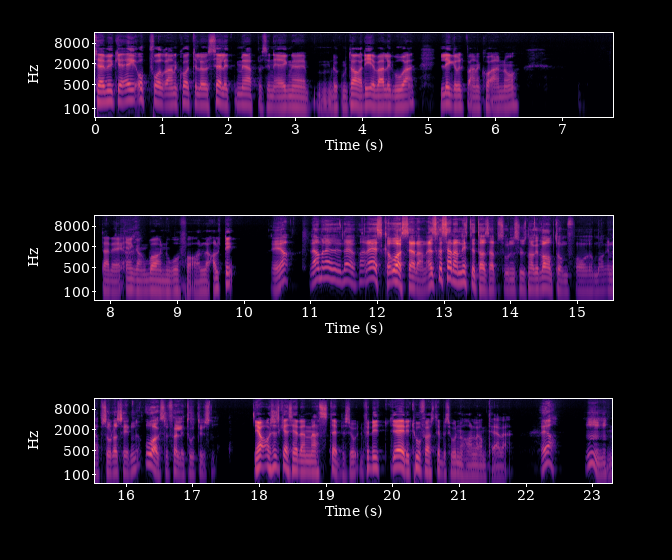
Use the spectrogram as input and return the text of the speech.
TV-uke. Jeg oppfordrer NRK til å se litt mer på sine egne mm, dokumentarer. De er veldig gode. Ligger ute på nrk.no. Der det en gang var noe for alle. Alltid. Ja. Nei, men jeg, det, jeg skal òg se den. Jeg skal se den 90-tallsepisoden som du snakket varmt om for mange episoder siden, og selvfølgelig 2000. Ja, og så skal jeg se den neste episoden. For de, det er de to første episodene handler om TV. Ja. Mm.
